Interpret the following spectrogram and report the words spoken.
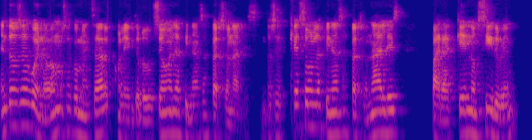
Entonces, bueno, vamos a comenzar con la introducción a las finanzas personales. Entonces, ¿qué son las finanzas personales? ¿Para qué nos sirven?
